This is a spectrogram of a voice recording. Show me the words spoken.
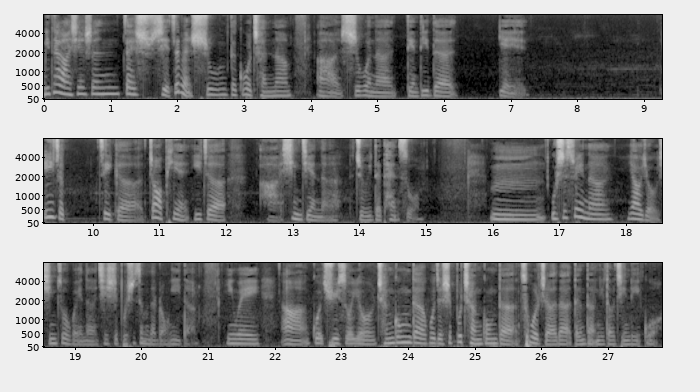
弥太郎先生在写这本书的过程呢，啊，使我呢点滴的也依着这个照片，依着啊信件呢，逐一的探索。嗯，五十岁呢。要有新作为呢，其实不是这么的容易的，因为啊，过去所有成功的或者是不成功的、挫折的等等，你都经历过，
